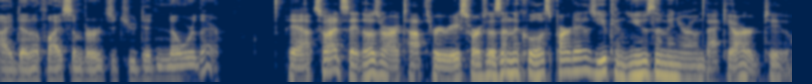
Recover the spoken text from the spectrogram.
identify some birds that you didn't know were there. Yeah, so I'd say those are our top three resources. And the coolest part is you can use them in your own backyard too.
